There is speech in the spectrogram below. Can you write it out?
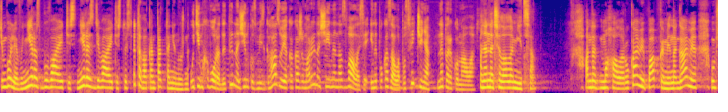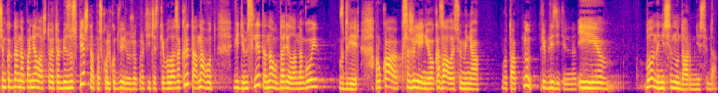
Тем более вы не разбуваетесь, не раздеваетесь. То есть этого контакта не нужно. Утім, хвора дитина жінку з міськгазу, яка каже Марина, ще й не назвалася і не показала посвідчення, не переконала. Она начала ломиться. Она махала руками, папками, ногами. В общем, когда она поняла, что это безуспешно, поскольку дверь уже практически была закрыта, она вот, видим след, она ударила ногой в дверь. Рука, к сожалению, оказалась у меня вот так, ну, приблизительно. И был нанесен удар мне сюда.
